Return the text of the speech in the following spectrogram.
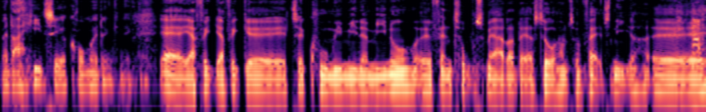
men der er helt sikkert krummer i den knæk. Ja, jeg fik, jeg fik uh, Takumi Minamino uh, fantomsmerter, da jeg så ham som falsk nier. Uh,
